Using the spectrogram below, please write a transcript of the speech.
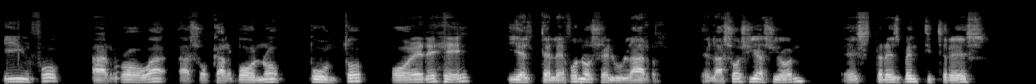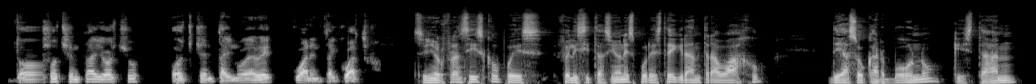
info arroba y el teléfono celular de la asociación es 323 288 8944. Señor Francisco, pues felicitaciones por este gran trabajo de azocarbono que están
